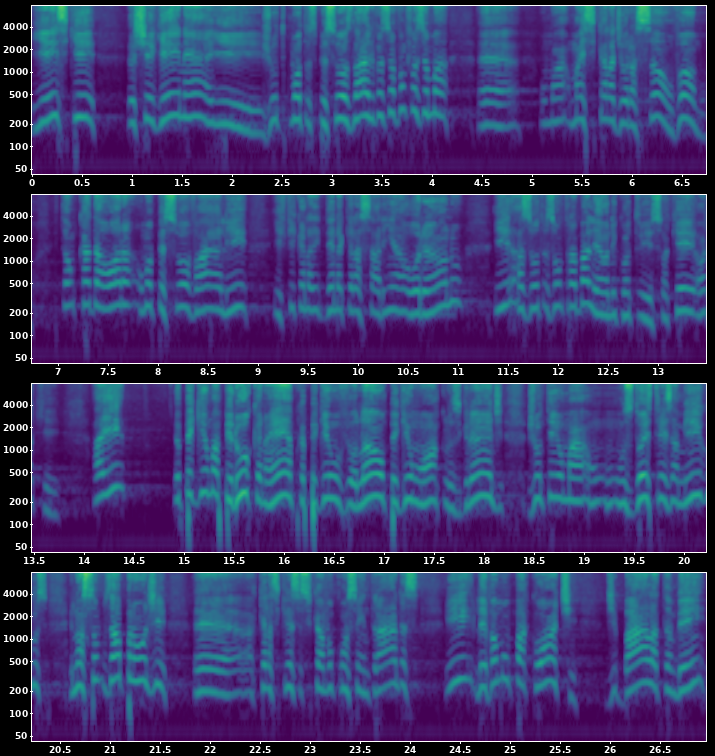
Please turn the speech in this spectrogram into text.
E eis que eu cheguei, né, e junto com outras pessoas lá, ele falou assim, vamos fazer uma, é, uma, uma, escala de oração? Vamos. Então, cada hora, uma pessoa vai ali e fica dentro daquela sarinha orando, e as outras vão trabalhando enquanto isso, ok? Ok. Aí, eu peguei uma peruca na época, peguei um violão, peguei um óculos grande, juntei uma, uns dois, três amigos, e nós fomos lá para onde é, aquelas crianças ficavam concentradas, e levamos um pacote de bala também,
